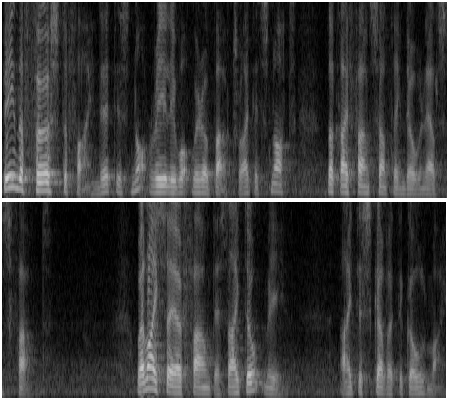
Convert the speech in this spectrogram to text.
Being the first to find it is not really what we're about, right? It's not, look, I found something no one else has found. When I say I found this, I don't mean I discovered the gold mine.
